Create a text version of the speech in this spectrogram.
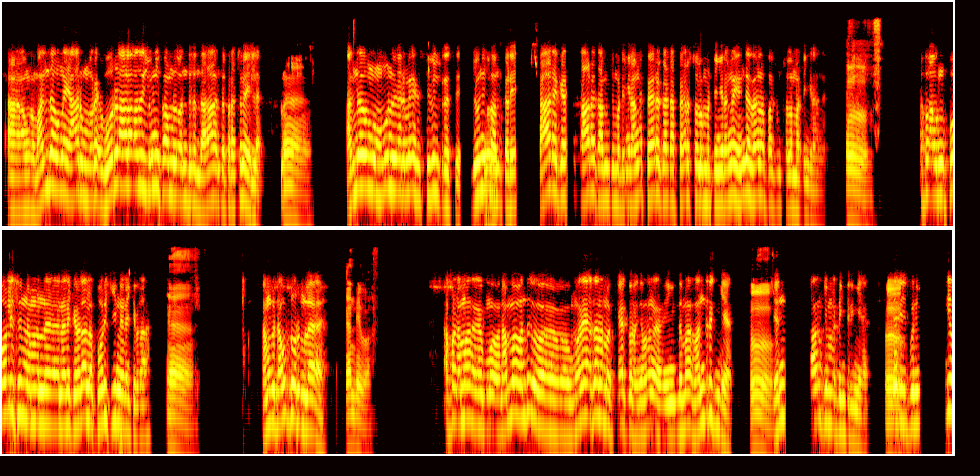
அவங்க வந்தவங்க யாரும் முறை ஒரு ஆளாவது யூனிஃபார்ம்ல வந்திருந்தா இந்த பிரச்சனை இல்லை. ஆ, வந்தவங்க மூணு பேருமே சிவில் ட்ரெஸ் யூனிஃபார்ம் கிடையாது. காரை கேட்டா காரை காமிக்க மாட்டேங்கிறாங்க பேரை கேட்டா பேரை சொல்ல மாட்டேங்கிறாங்க எங்க வேலை பார்க்கணும்னு சொல்ல மாட்டேங்கிறாங்க. அப்ப அவங்க போலீஸ்னு நம்ம நினைக்கிறதா இல்ல பொறுக்கின்னு நினைக்கிறதா? நமக்கு டவுட் வரும்ல? கண்டிப்பா. அப்ப நம்ம நம்ம வந்து முறையா தான் நம்ம கேட்கறோம் இந்த மாதிரி வந்திருக்கீங்க. எந்த காமிக்க மாட்டேங்கிறீங்க? சரி இப்போ நீங்க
